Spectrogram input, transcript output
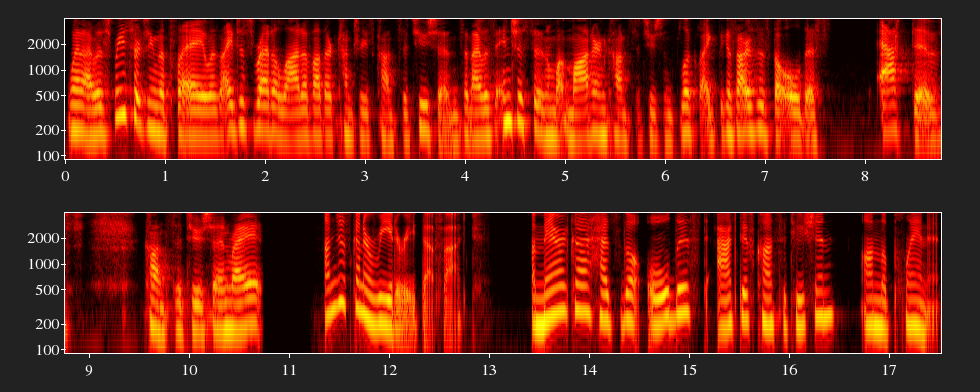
when I was researching the play was I just read a lot of other countries' constitutions and I was interested in what modern constitutions look like because ours is the oldest active constitution, right? I'm just going to reiterate that fact. America has the oldest active constitution on the planet.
